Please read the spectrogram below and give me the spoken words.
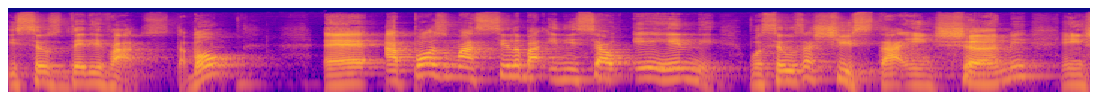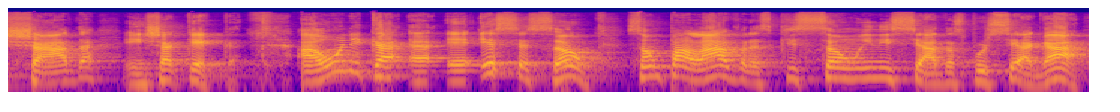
e seus derivados, tá bom? É, após uma sílaba inicial EN, você usa X, tá? Enxame, enxada, enxaqueca. A única é, é, exceção são palavras que são iniciadas por CH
